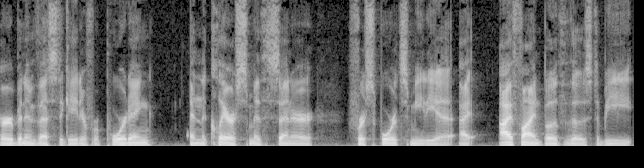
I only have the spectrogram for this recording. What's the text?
urban investigative reporting and the Claire Smith Center for Sports Media. I, I find both of those to be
